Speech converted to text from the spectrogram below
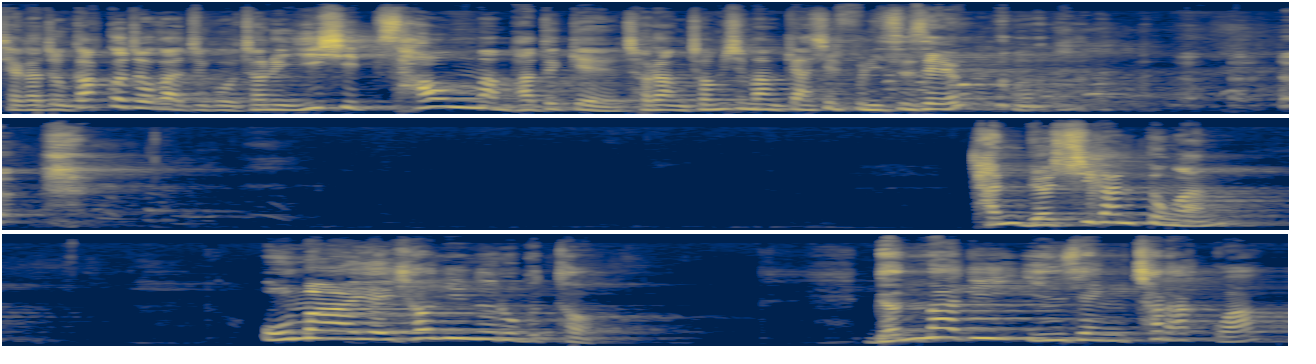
제가 좀 깎아줘 가지고 저는 24억만 받을게. 저랑 점심 한 끼 하실 분 있으세요? 단 몇 시간 동안 오마의 현인으로부터 몇 마디 인생 철학과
